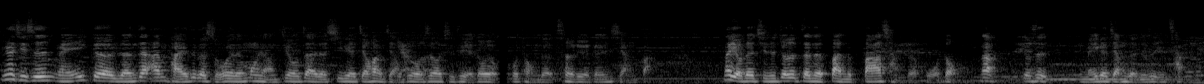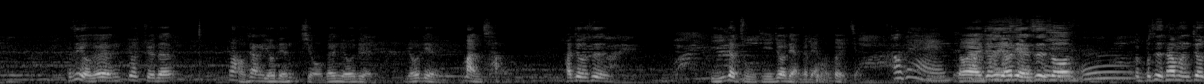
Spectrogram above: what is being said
因为其实每一个人在安排这个所谓的梦想就在的系列交换讲座的时候，其实也都有不同的策略跟想法。那有的其实就是真的办了八场的活动，那就是每一个讲者就是一场。可是有的人就觉得，他好像有点久跟有点有点漫长，他就是以一个主题就两个两个对讲。OK。对，就是有点是说，不是他们就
